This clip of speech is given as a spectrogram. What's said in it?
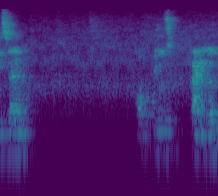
is an obtuse triangle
